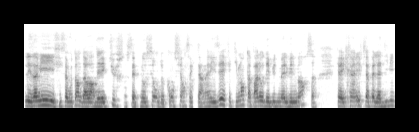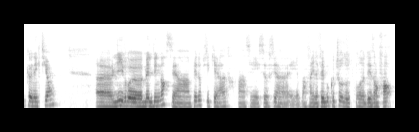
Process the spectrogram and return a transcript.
les amis, si ça vous tente d'avoir des lectures sur cette notion de conscience externalisée, effectivement, tu as parlé au début de Melville Morse, qui a écrit un livre qui s'appelle La Divine Connexion. Euh, livre euh, Melville Morse, c'est un pédopsychiatre. Enfin, c'est aussi un, enfin, il a fait beaucoup de choses autour des enfants.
